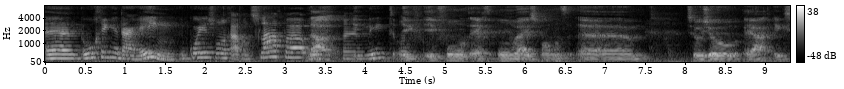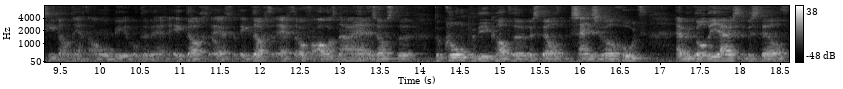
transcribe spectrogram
En hoe ging je daarheen? Kon je zondagavond slapen of Nou, eh, niet? Of, Ik, ik vond het echt onwijs spannend. Ehm, sowieso, ja, ik zie dan echt allemaal beren op de weg. Ik dacht echt, ik dacht echt over alles na. Hè. Zelfs de, de klompen die ik had eh, besteld, zijn ze wel goed? Heb ik wel de juiste besteld?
